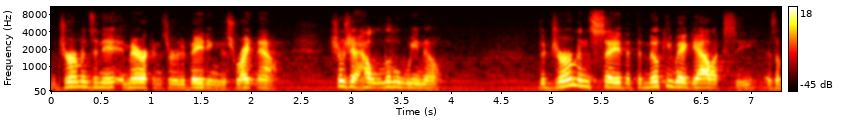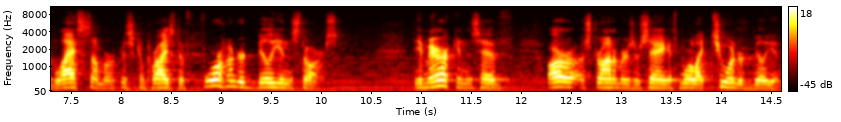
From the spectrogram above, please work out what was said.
The Germans and the Americans are debating this right now. It shows you how little we know. The Germans say that the Milky Way galaxy, as of last summer, is comprised of 400 billion stars. The Americans have, our astronomers are saying it's more like 200 billion.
